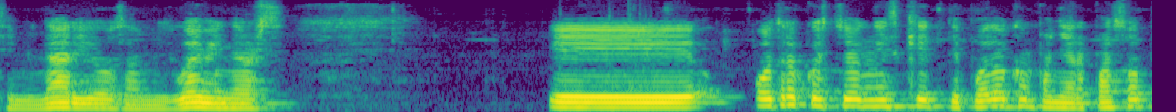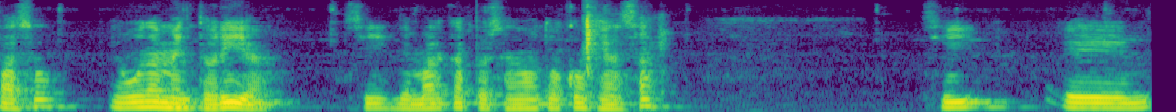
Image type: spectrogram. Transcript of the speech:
seminarios, a mis webinars. Eh, otra cuestión es que te puedo acompañar paso a paso en una mentoría ¿sí? de marca personal autoconfianza. ¿sí? Eh,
